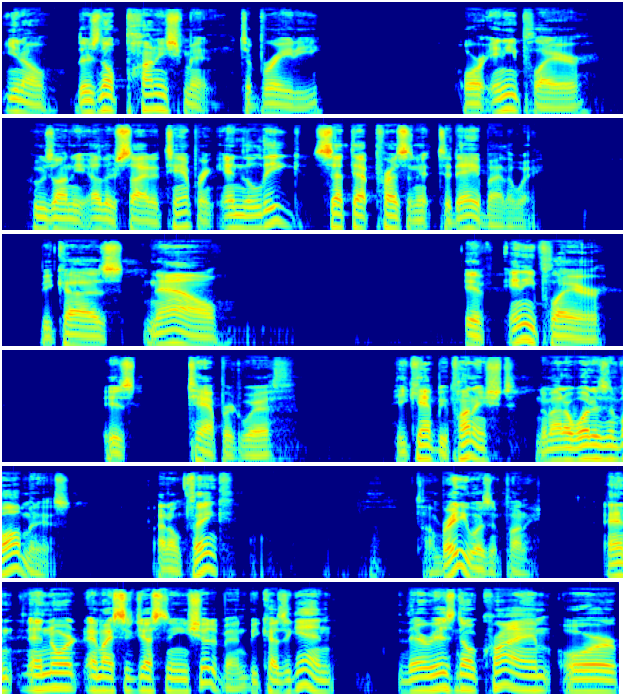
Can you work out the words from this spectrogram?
you know, there's no punishment to Brady or any player who's on the other side of tampering. And the league set that precedent today, by the way, because now if any player is tampered with, he can't be punished no matter what his involvement is. I don't think. Tom Brady wasn't punished. And and nor am I suggesting he should have been, because again, there is no crime or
